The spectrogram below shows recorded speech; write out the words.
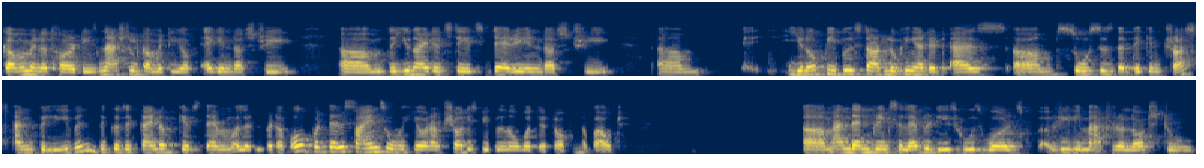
government authorities, National Committee of Egg Industry, um, the United States dairy industry. Um, you know, people start looking at it as um, sources that they can trust and believe in because it kind of gives them a little bit of, oh, but there is science over here. I'm sure these people know what they're talking about. Um, and then bring celebrities whose words really matter a lot to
